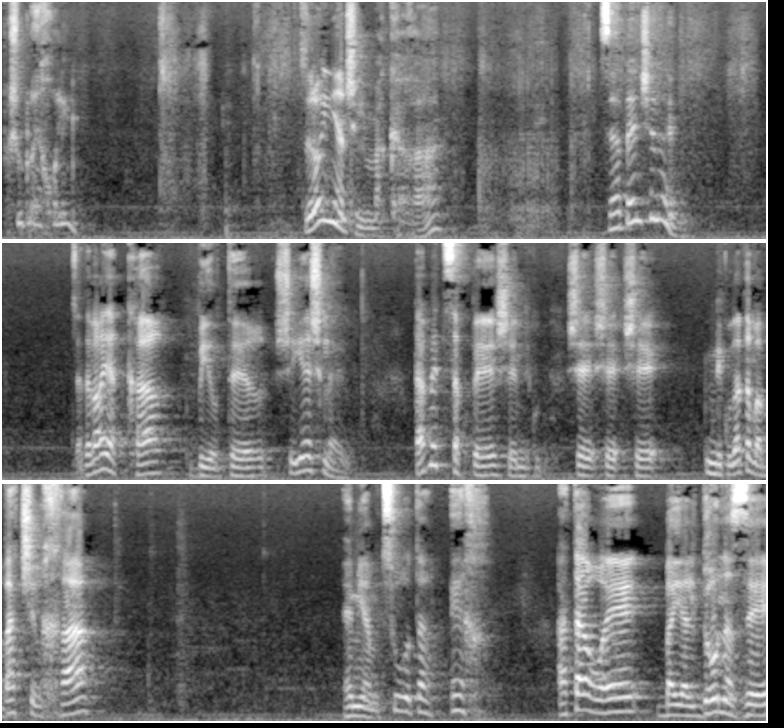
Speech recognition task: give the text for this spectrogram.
פשוט לא יכולים. זה לא עניין של מה קרה, זה הבן שלהם. זה הדבר היקר ביותר שיש להם. אתה מצפה שנקוד, ש, ש, ש, שנקודת המבט שלך, הם יאמצו אותה? איך? אתה רואה בילדון הזה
